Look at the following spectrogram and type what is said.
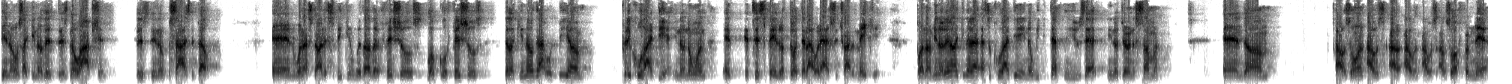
you know, it's like you know, there, there's no option. There's you know, besides the belt. And when I started speaking with other officials, local officials, they're like, you know, that would be um pretty cool idea. You know, no one a- anticipated or thought that I would actually try to make it. But um, you know, they're like, you know, that, that's a cool idea. You know, we could definitely use that. You know, during the summer. And um, I was on. I was. I, I was. I was. I was off from there.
